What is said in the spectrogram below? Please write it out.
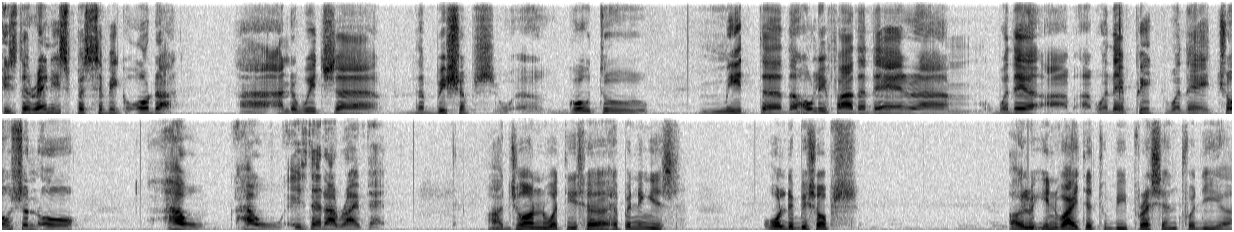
Is there any specific order under which uh, the bishops uh, go to meet uh, the Holy Father there? Um, were they uh, uh, were they picked? Were they chosen, or how how is that arrived at? Uh, John, what is uh, happening is all the bishops are invited to be present for the uh,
